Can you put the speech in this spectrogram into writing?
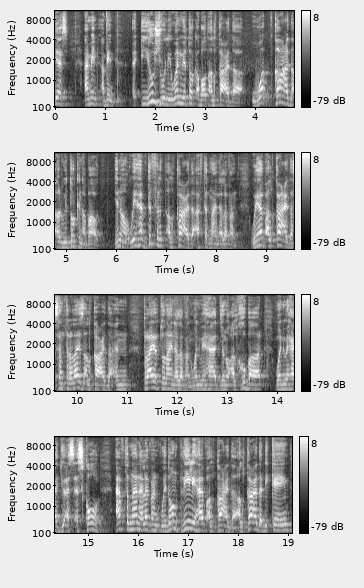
Yes, I mean, I mean, uh, usually when we talk about Al Qaeda, what Qaeda are we talking about? You know, we have different Al Qaeda after 9 11. We have Al Qaeda, centralized Al Qaeda, and prior to 9 11, when we had, you know, Al Khubar, when we had USS Cole. After 9 11, we don't really have Al Qaeda. Al Qaeda became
